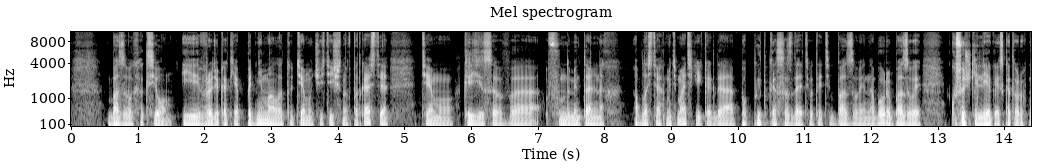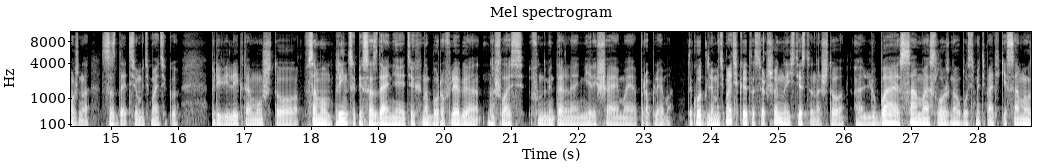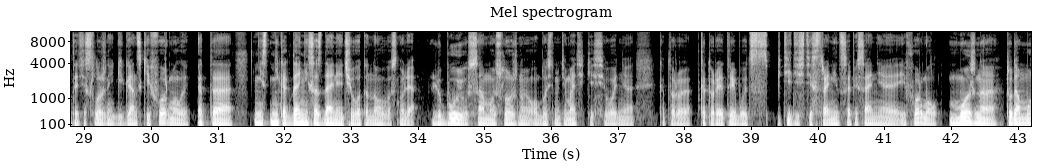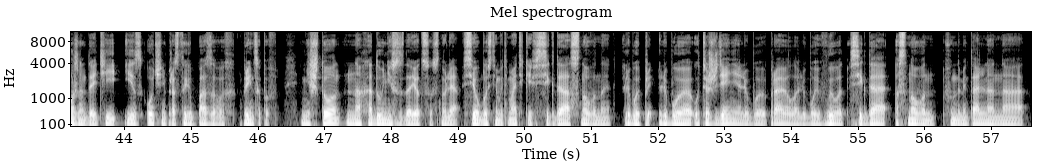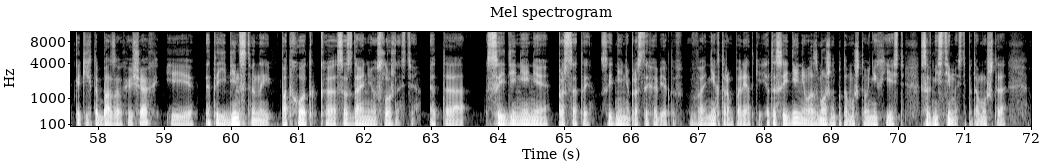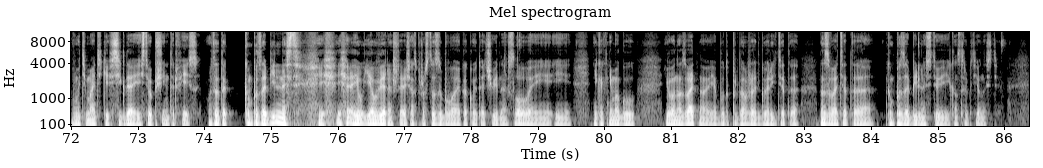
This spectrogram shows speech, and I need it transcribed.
базовых аксиом. И вроде как я поднимал эту тему частично в подкасте, тему кризиса в фундаментальных областях математики, когда попытка создать вот эти базовые наборы, базовые кусочки лего, из которых можно создать всю математику, привели к тому, что в самом принципе создания этих наборов лего нашлась фундаментальная нерешаемая проблема. Так вот, для математика это совершенно естественно, что а, любая самая сложная область математики, самые вот эти сложные гигантские формулы, это не, никогда не создание чего-то нового с нуля любую самую сложную область математики сегодня, которая, которая требует с 50 страниц описания и формул, можно, туда можно дойти из очень простых базовых принципов. Ничто на ходу не создается с нуля. Все области математики всегда основаны, любой, любое утверждение, любое правило, любой вывод всегда основан фундаментально на каких-то базовых вещах, и это единственный подход к созданию сложности. Это соединение простоты, соединение простых объектов в некотором порядке. Это соединение возможно потому, что у них есть совместимость, потому что в математике всегда есть общие интерфейсы. Вот эта композабильность, я, я уверен, что я сейчас просто забываю какое-то очевидное слово и, и никак не могу его назвать, но я буду продолжать говорить это, называть это композабильностью и конструктивностью.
